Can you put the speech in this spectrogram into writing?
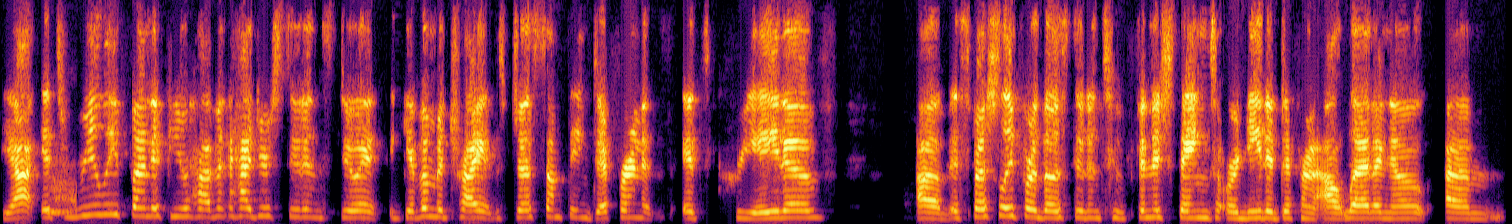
Yeah, it's really fun if you haven't had your students do it. Give them a try. It's just something different. It's it's creative, um, especially for those students who finish things or need a different outlet. I know um,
